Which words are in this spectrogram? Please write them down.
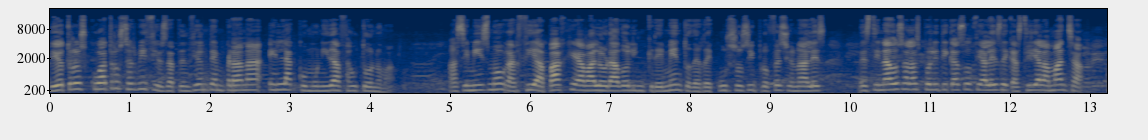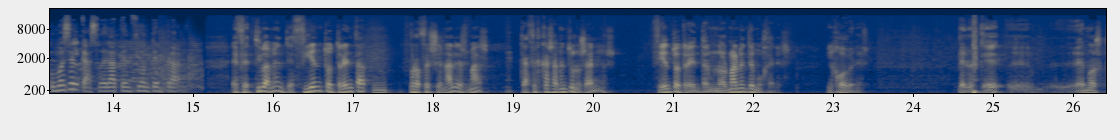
de otros cuatro servicios de atención temprana en la comunidad autónoma. Asimismo, García Paje ha valorado el incremento de recursos y profesionales destinados a las políticas sociales de Castilla-La Mancha, como es el caso de la atención temprana. Efectivamente, 130 profesionales más que hace escasamente unos años. 130, normalmente mujeres y jóvenes. Pero es que eh, hemos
